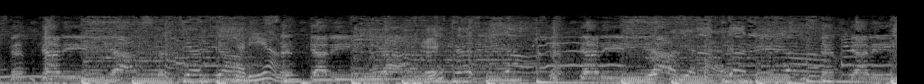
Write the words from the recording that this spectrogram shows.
¿Usted qué haría? ¿Usted qué haría? ¿Qué haría? ¿Usted qué haría? ¿Qué haría?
